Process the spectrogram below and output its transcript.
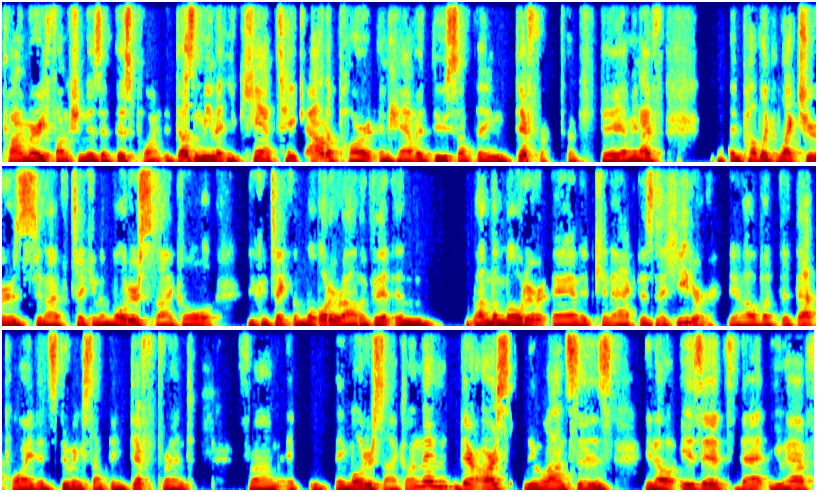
primary function is at this point. It doesn't mean that you can't take out a part and have it do something different. Okay. I mean, I've in public lectures, you know, I've taken a motorcycle. You can take the motor out of it and run the motor and it can act as a heater, you know, but at that point it's doing something different from a, a, motorcycle. And then there are some nuances, you know, is it that you have,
